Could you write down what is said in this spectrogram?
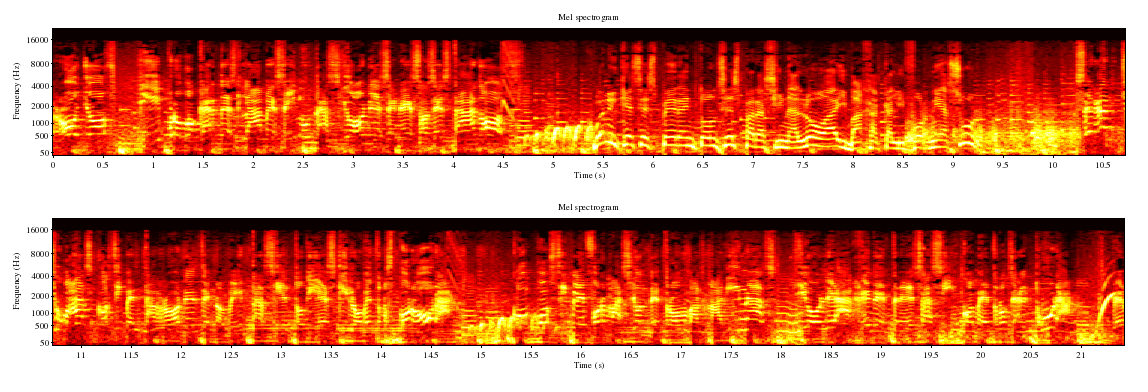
arroyos y provocar deslaves e inundaciones en esos estados. Bueno, ¿y qué se espera entonces para Sinaloa y Baja California Sur? Serán chubascos y ventarrones de 90 a 110 kilómetros por hora, con posible formación de trombas marinas y oleaje de 3 a 5 metros de altura. Pero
